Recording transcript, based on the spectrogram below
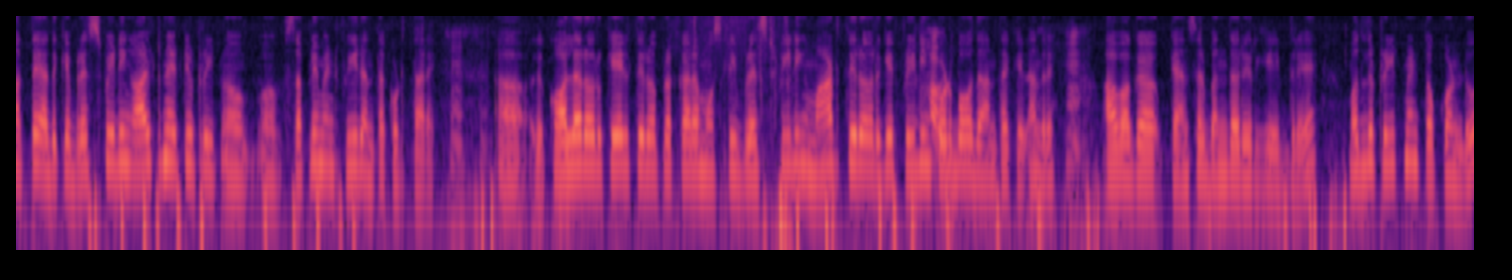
ಮತ್ತೆ ಅದಕ್ಕೆ breast feeding alternative treat supplement feed ಅಂತ ಕೊಡ್ತಾರೆ. ಕಾಲರ್ ಅವರು ಕೇಳ್ತಿರೋ ಪ್ರಕಾರ ಮೋಸ್ಟ್ಲಿ ಬ್ರೆಸ್ಟ್ ಫೀಡಿಂಗ್ ಮಾಡ್ತಿರೋರಿಗೆ ಫೀಡಿಂಗ್ ಕೊಡ್ಬೋದಾ ಅಂತ ಕೇಳಿ ಅಂದರೆ ಆವಾಗ ಕ್ಯಾನ್ಸರ್ ಬಂದವರಿಗೆ ಇದ್ದರೆ ಮೊದಲು ಟ್ರೀಟ್ಮೆಂಟ್ ತಗೊಂಡು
